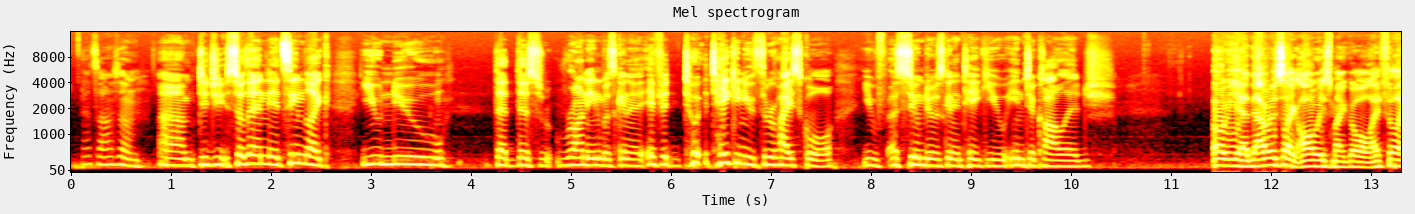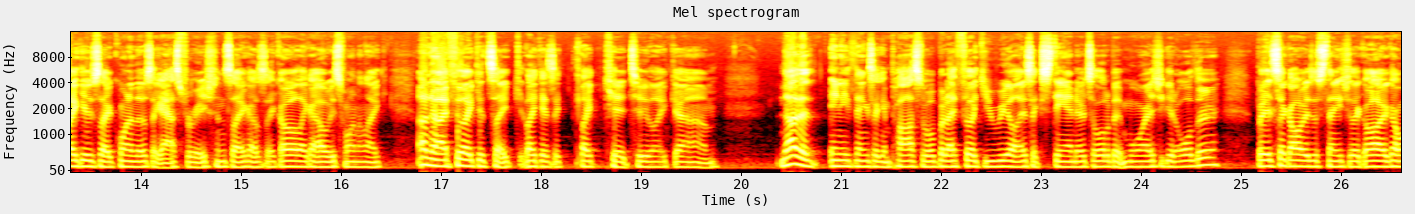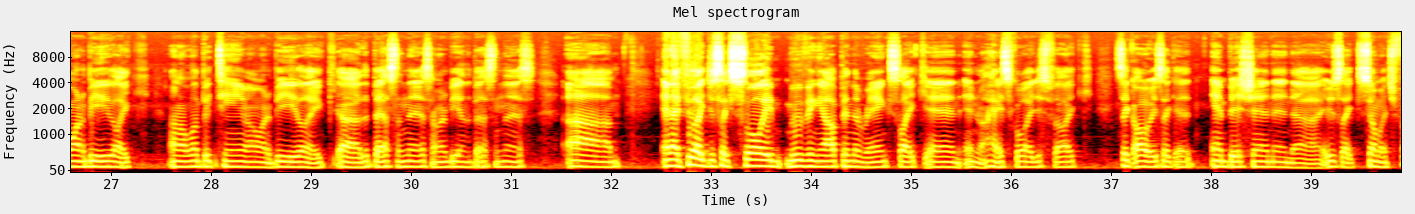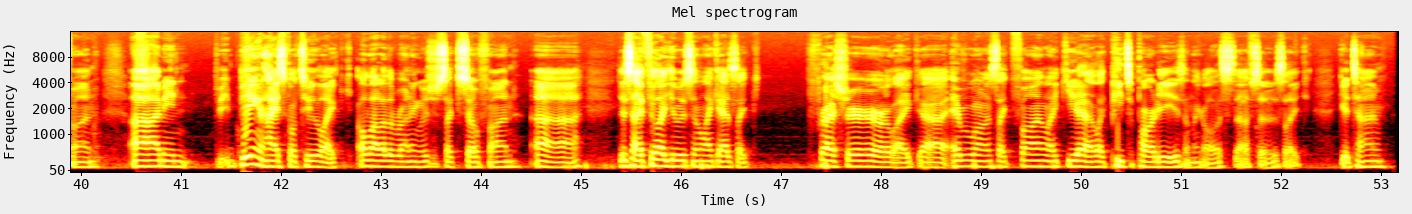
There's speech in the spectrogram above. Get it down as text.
That's awesome. Um, did you? So then it seemed like you knew that this running was gonna. If it t- taken you through high school, you assumed it was gonna take you into college. Oh yeah, that was like always my goal. I feel like it was like one of those like aspirations. Like I was like, oh, like I always want to like I don't know. I feel like it's like like as a like kid too. Like um, not that anything's like impossible, but I feel like you realize like standards a little bit more as you get older. But it's like always those things. You're like, oh, like I want to be like on an Olympic team. I want to be like uh, the best in this. I want to be on the best in this. Um, and I feel like just like slowly moving up in the ranks, like in in high school, I just felt like it's like always like an ambition, and uh, it was like so much fun. Uh, I mean, b- being in high school too, like a lot of the running was just like so fun. Uh, just I feel like it wasn't like as like pressure or like uh, everyone was like fun. Like you had like pizza parties and like all this stuff, so it was like good time.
